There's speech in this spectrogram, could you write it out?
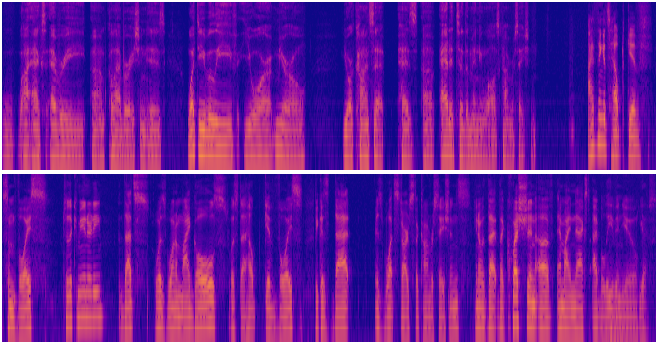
I ask every um, collaboration is, what do you believe your mural, your concept has uh, added to the Mending Walls conversation? I think it's helped give some voice to the community. That's was one of my goals was to help give voice because that is what starts the conversations. You know, that the question of am I next? I believe in you. Yes.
